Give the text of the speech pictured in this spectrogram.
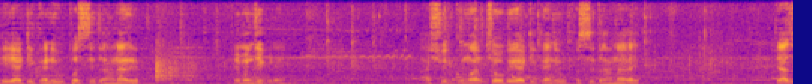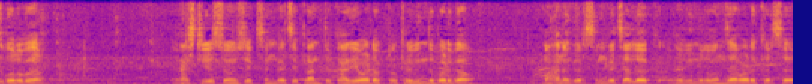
हे या ठिकाणी उपस्थित राहणार आहेत. हे म्हणजे इकडे. अश्विन कुमार चौबे या ठिकाणी उपस्थित राहणार आहेत. त्याचबरोबर राष्ट्रीय स्वयंसेवक संघाचे प्रांत कार्यवाह डॉक्टर प्रवीण दबडगाव महानगर संघचालक रवींद्र वंजारवाडकर सर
